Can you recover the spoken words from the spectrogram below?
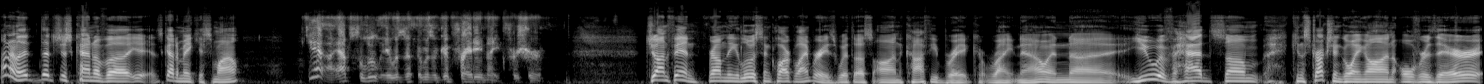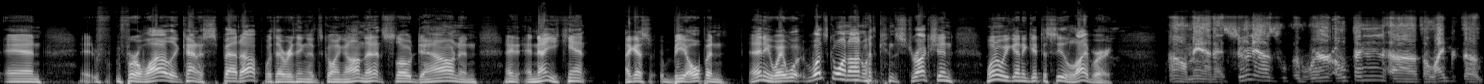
I don't know. That, that's just kind of uh, it's got to make you smile. Yeah, absolutely. It was a, it was a good Friday night for sure. John Finn from the Lewis and Clark Library is with us on coffee break right now, and uh, you have had some construction going on over there, and it, for a while it kind of sped up with everything that's going on. Then it slowed down, and and, and now you can't, I guess, be open anyway. What, what's going on with construction? When are we going to get to see the library? Oh man! As soon as we're open, uh, the lib- the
